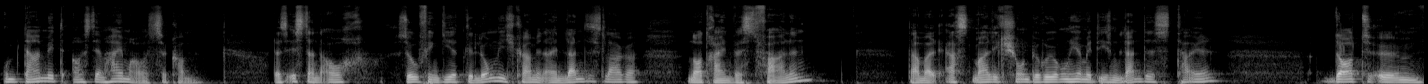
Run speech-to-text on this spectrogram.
um damit aus dem Heim rauszukommen. Das ist dann auch so fingiert gelungen. Ich kam in ein Landeslager Nordrhein-Westfalen, damals erstmalig schon Berührung hier mit diesem Landesteil. Dort ähm,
